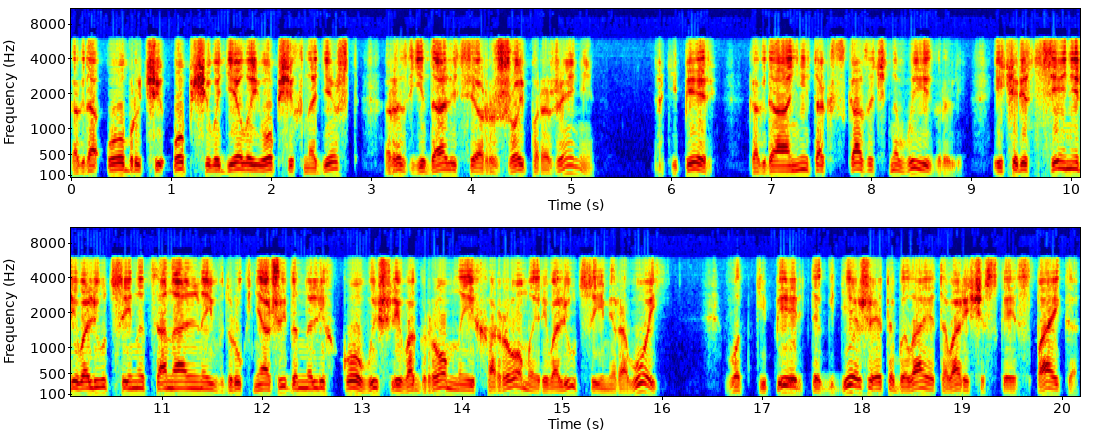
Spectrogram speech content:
когда обручи общего дела и общих надежд разъедались ржой поражения. А теперь, когда они так сказочно выиграли, и через сени революции национальной вдруг неожиданно легко вышли в огромные хоромы революции мировой, вот теперь-то где же это была и товарищеская спайка,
